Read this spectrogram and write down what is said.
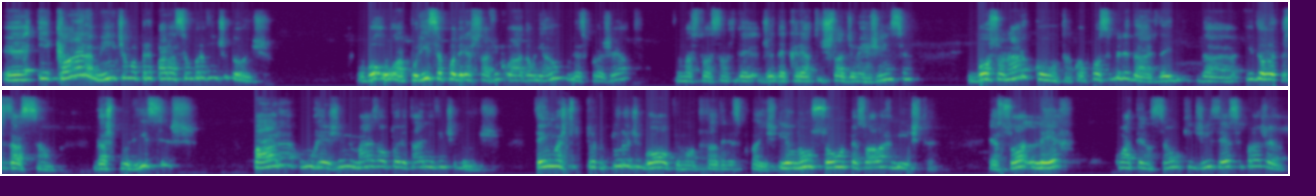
é, e claramente é uma preparação para 22. O, a polícia poderia estar vinculada à União nesse projeto, numa situação de, de decreto de estado de emergência. Bolsonaro conta com a possibilidade da, da ideologização das polícias para um regime mais autoritário em 22. Tem uma estrutura de golpe montada nesse país. E eu não sou uma pessoa alarmista. É só ler com atenção o que diz esse projeto.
